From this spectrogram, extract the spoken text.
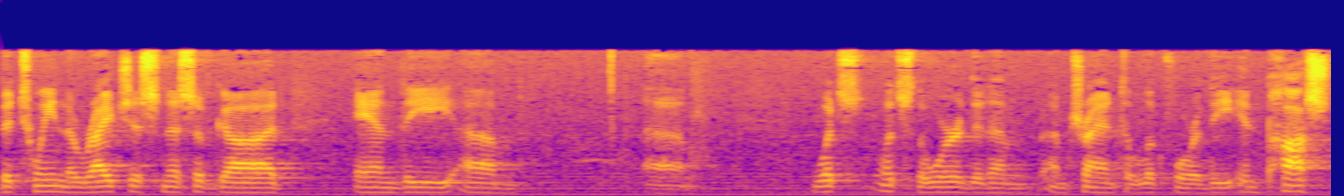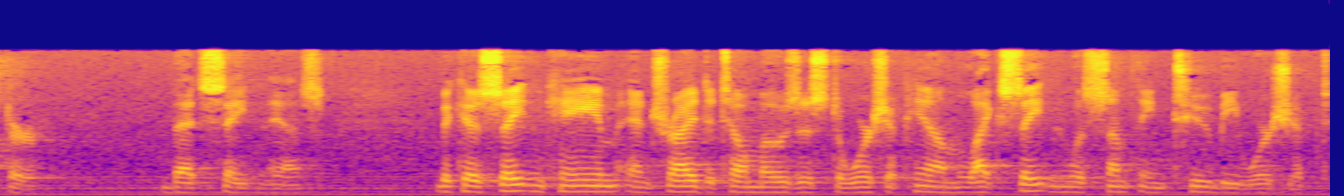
between the righteousness of God and the um, um, what's what's the word that I'm I'm trying to look for? The impostor that Satan is. Because Satan came and tried to tell Moses to worship him like Satan was something to be worshiped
